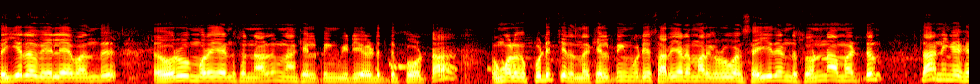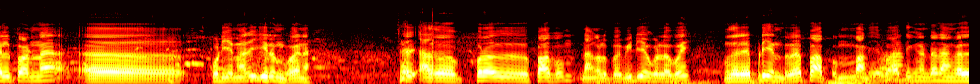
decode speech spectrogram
செய்கிற வேலையை வந்து ஒரு முறைன்னு சொன்னாலும் நான் ஹெல்பிங் வீடியோ எடுத்து போட்டால் உங்களுக்கு பிடிச்சிருந்த ஹெல்பிங் வீடியோ சரியான மாதிரி ரூபம் செய்யுதுன்னு சொன்னால் மட்டும் தான் நீங்கள் ஹெல்ப் பண்ண கூடிய மாதிரி இருங்கோ என்ன? சரி அது பிறகு பார்ப்போம். நாங்கள் இப்போ வீடியோக்குள்ளே போய் முதல்ல எப்படின்ற பார்ப்போம். வாங்க. பார்த்தீங்கன்னா நாங்கள்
